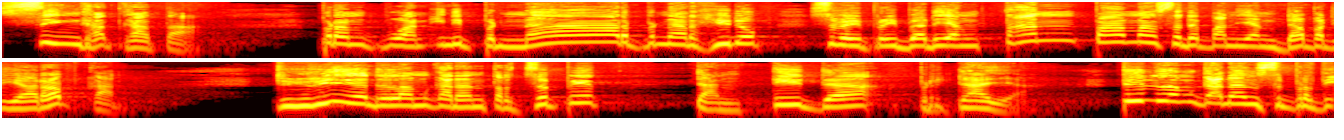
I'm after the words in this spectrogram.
Singkat kata, perempuan ini benar-benar hidup sebagai pribadi yang tanpa masa depan yang dapat diharapkan. Dirinya dalam keadaan terjepit, dan tidak berdaya. Di dalam keadaan seperti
